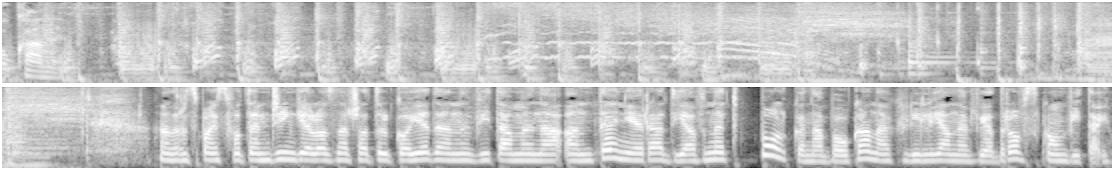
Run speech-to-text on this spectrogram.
Bałkany. Drodzy Państwo, ten dżingiel oznacza tylko jeden. Witamy na antenie Radia Wnet Polkę na Bałkanach. Lilianę Wiadrowską, witaj.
